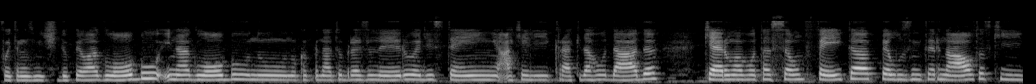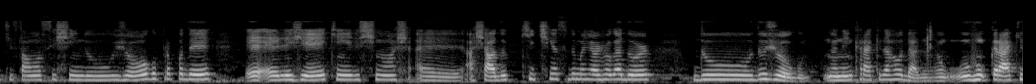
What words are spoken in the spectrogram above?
foi transmitido pela Globo, e na Globo, no, no Campeonato Brasileiro, eles têm aquele craque da rodada, que era uma votação feita pelos internautas que, que estavam assistindo o jogo para poder é, eleger quem eles tinham ach, é, achado que tinha sido o melhor jogador do, do jogo. Não é nem craque da rodada, é o, o craque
